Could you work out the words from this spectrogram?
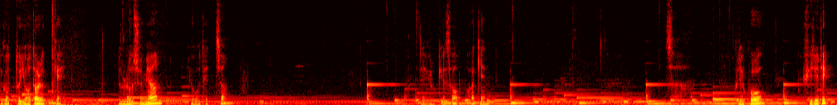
이것도 8개 눌러주면 요거 됐죠? 네, 이렇게 해서 확인. 자, 그리고 휘리릭.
